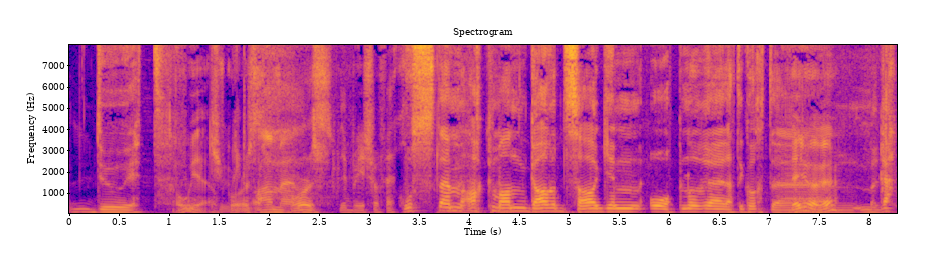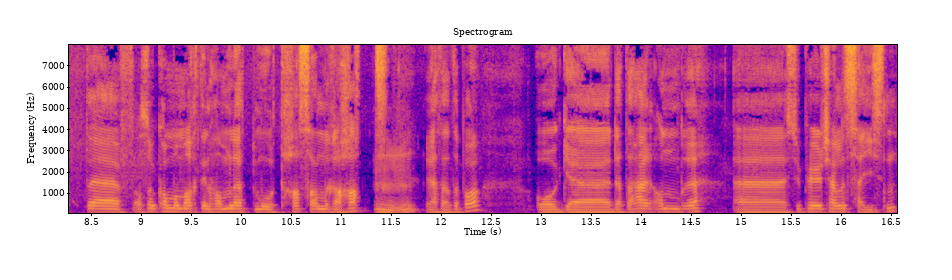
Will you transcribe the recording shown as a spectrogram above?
Do it. Oh yeah, of course. Of course. Det blir så fett. Rostem, Akman, Gard, Sagen åpner eh, dette kortet. Det gjør vi. Eh, Rett, eh, og så kommer Martin Hamlet mot Hassan Rahat Mhm. rett etterpå. Og uh, dette her andre Uh, Superior Challenge 16,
